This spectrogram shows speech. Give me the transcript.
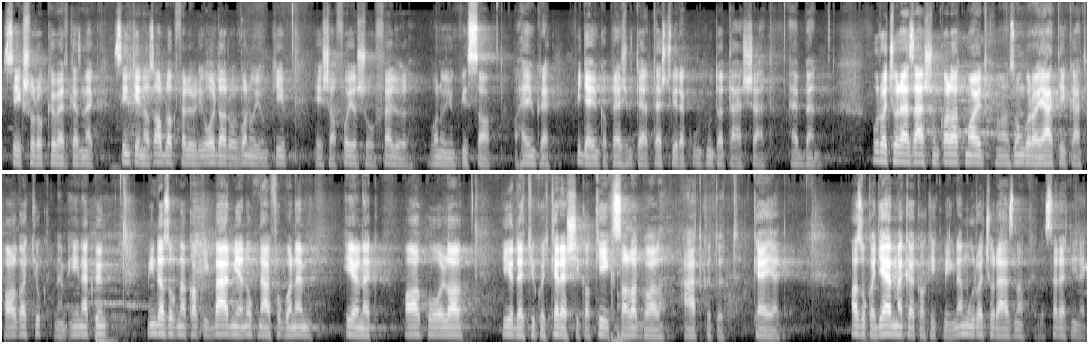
széksorok következnek. Szintén az ablak felüli oldalról vonuljunk ki, és a folyosó felül vonuljunk vissza a helyünkre. Figyeljünk a presbiter testvérek útmutatását ebben. Urvacsorázásunk alatt majd a zongora játékát hallgatjuk, nem éneklünk, Mindazoknak, akik bármilyen oknál fogva nem élnek alkohollal, hirdetjük, hogy keresik a kék szalaggal átkötött kelyet. Azok a gyermekek, akik még nem úrvacsoráznak, de szeretnének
